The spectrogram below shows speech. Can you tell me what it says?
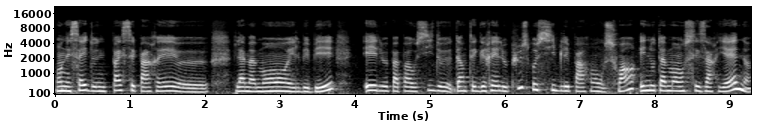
on essaye de ne pas séparer euh, la maman et le bébé et le papa aussi d'intégrer le plus possible les parents aux soins, et notamment en césarienne,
